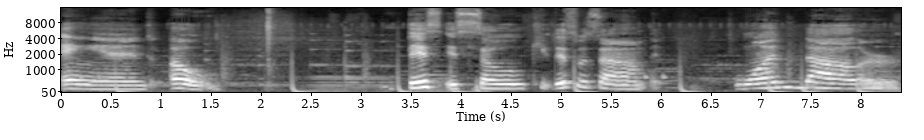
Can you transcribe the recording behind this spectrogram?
And, oh, this is so cute. This was um one dollar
